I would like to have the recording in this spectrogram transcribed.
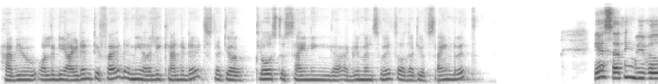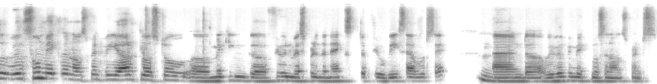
Have you already identified any early candidates that you're close to signing uh, agreements with or that you've signed with? Yes, I think we will will soon make an announcement. We are close to uh, making a few investment in the next few weeks, I would say, mm. and uh, we will be making those announcements.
